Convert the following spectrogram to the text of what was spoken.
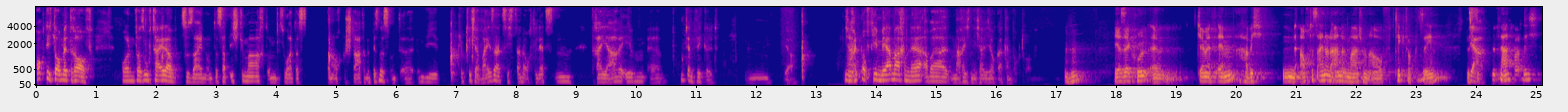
hock dich doch mit drauf und versuch Teil da zu sein. Und das habe ich gemacht und so hat das dann auch gestartet mit Business und äh, irgendwie glücklicherweise hat sich dann auch die letzten drei Jahre eben äh, gut entwickelt. Hm, ja. Ich ja. könnte noch viel mehr machen, ne? aber mache ich nicht, habe ich auch gar keinen Bock drauf. Mhm. Ja, sehr cool. Ähm, JamFM habe ich auch das ein oder andere Mal schon auf TikTok gesehen. Bist ja. du verantwortlich?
